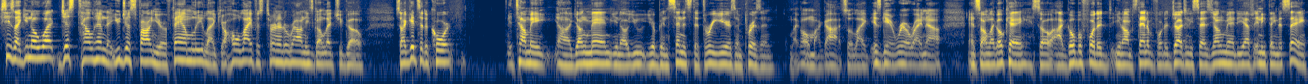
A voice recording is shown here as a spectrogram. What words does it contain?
She's like, "You know what? Just tell him that you just found your family, like your whole life is turning around. He's gonna let you go." So I get to the court. They tell me, uh, "Young man, you know you you've been sentenced to three years in prison." I'm like, oh my God. So like it's getting real right now. And so I'm like, okay. So I go before the, you know, I'm standing before the judge and he says, young man, do you have anything to say?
